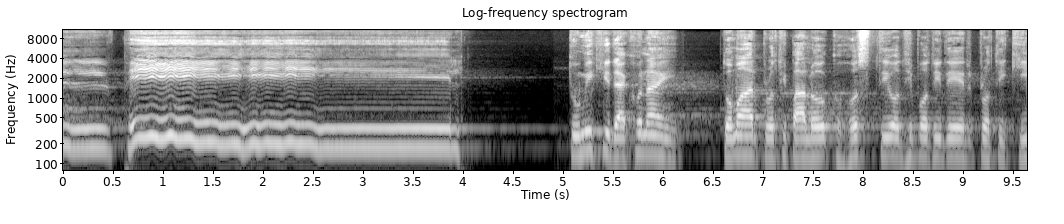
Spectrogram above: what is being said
الفيل তুমি কি দেখো নাই তোমার প্রতিপালক হস্তি অধিপতিদের প্রতি কি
